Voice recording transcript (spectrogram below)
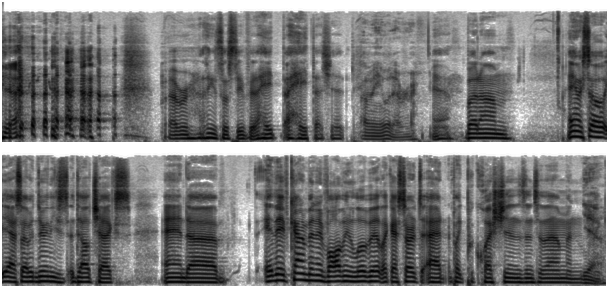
Yeah. Whatever. I think it's so stupid. I hate. I hate that shit. I mean, whatever. Yeah. But um. Anyway, so yeah, so I've been doing these Adele checks, and uh, and they've kind of been evolving a little bit. Like I started to add like put questions into them, and Yeah. like,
